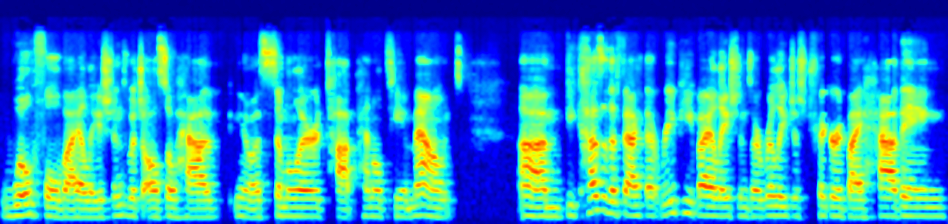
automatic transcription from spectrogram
willful violations, which also have, you know, a similar top penalty amount. Um, because of the fact that repeat violations are really just triggered by having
